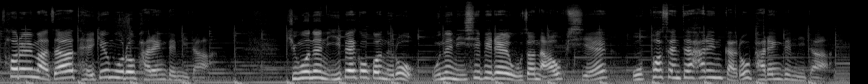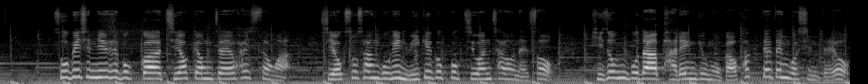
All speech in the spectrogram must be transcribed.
설을 맞아 대규모로 발행됩니다. 규모는 200억 원으로 오는 21일 오전 9시에 5% 할인가로 발행됩니다. 소비 심리 회복과 지역 경제 활성화, 지역 소상공인 위기 극복 지원 차원에서 기존보다 발행 규모가 확대된 것인데요.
